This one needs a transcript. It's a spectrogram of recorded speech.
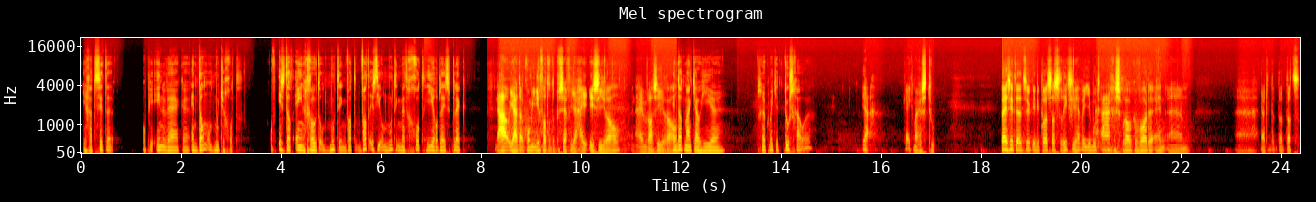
Je gaat zitten, op je inwerken en dan ontmoet je God. Of is dat één grote ontmoeting? Wat, wat is die ontmoeting met God hier op deze plek? Nou ja, dan kom je in ieder geval tot het besef van ja, hij is hier al en hij was hier al. En dat maakt jou hier misschien ook een beetje toeschouwer? Ja, kijk maar eens toe. Wij zitten natuurlijk in die protestantse traditie. Je moet aangesproken worden en um, nou, dat, dat,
